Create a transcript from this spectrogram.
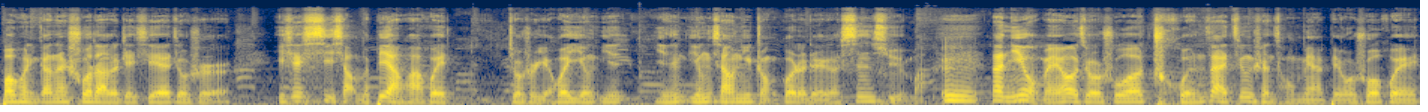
包括你刚才说到的这些，就是一些细小的变化，会就是也会影影影影响你整个的这个心绪嘛？嗯那你有没有就是说纯在精神层面，比如说会，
